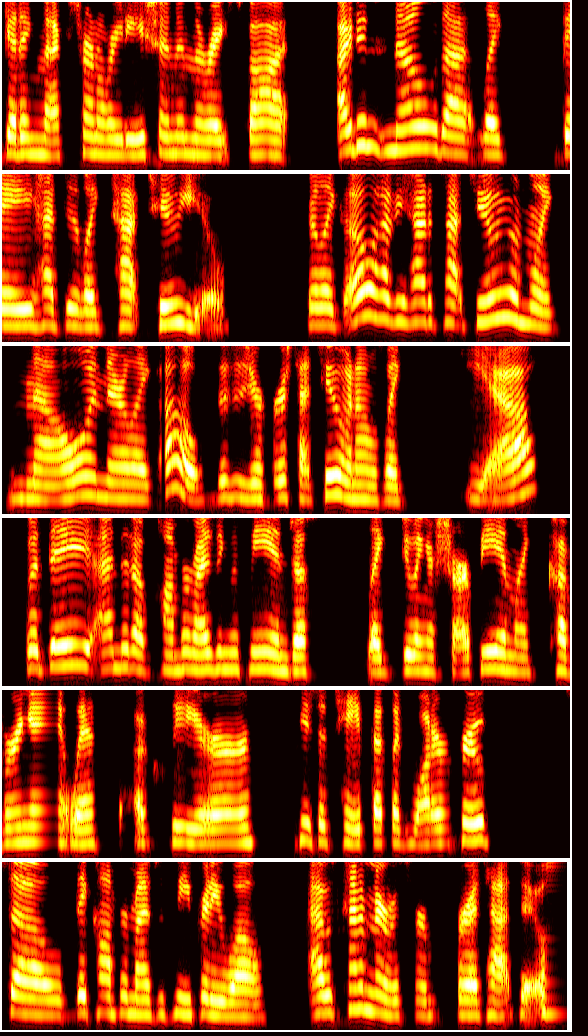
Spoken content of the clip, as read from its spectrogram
getting the external radiation in the right spot. I didn't know that like they had to like tattoo you. They're like, "Oh, have you had a tattoo?" I'm like, "No." And they're like, "Oh, this is your first tattoo." And I was like, "Yeah." But they ended up compromising with me and just like doing a Sharpie and like covering it with a clear piece of tape that's like waterproof. So they compromised with me pretty well. I was kind of nervous for for a tattoo.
